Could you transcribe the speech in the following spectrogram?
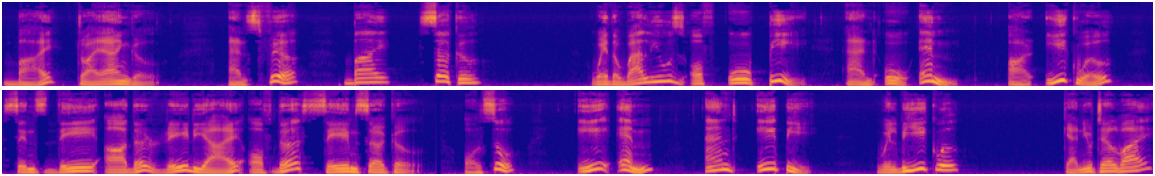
by triangle and sphere by circle, where the values of OP and OM are equal since they are the radii of the same circle. Also, AM and AP will be equal. Can you tell why?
